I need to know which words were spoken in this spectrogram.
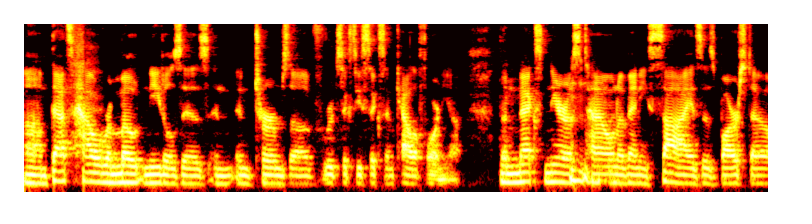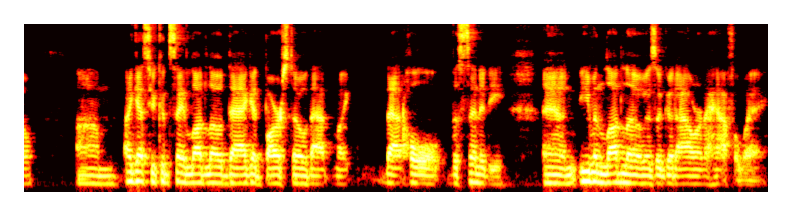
Um, that's how remote Needles is in, in terms of Route 66 in California. The next nearest Mhm. town of any size is Barstow. Um, I guess you could say Ludlow, Daggett, Barstow, that like that whole vicinity and even Ludlow is a good hour and a half away.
